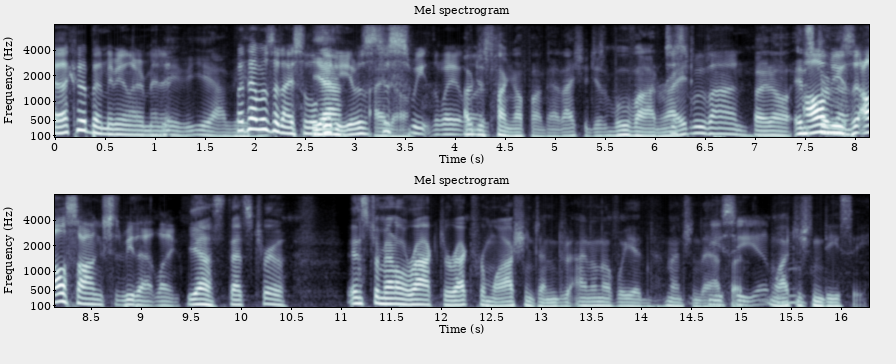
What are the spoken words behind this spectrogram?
Yeah, that could have been maybe another minute. Maybe, yeah. But that was a nice little Yeah, ditty. It was I just know. sweet the way it was. I'm was. just hung up on that. I should just move on, right? Just move on. I know. All music, all songs should be that length. Yes, that's true. Instrumental rock direct from Washington. I don't know if we had mentioned that. DC, yep. Washington, D.C.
